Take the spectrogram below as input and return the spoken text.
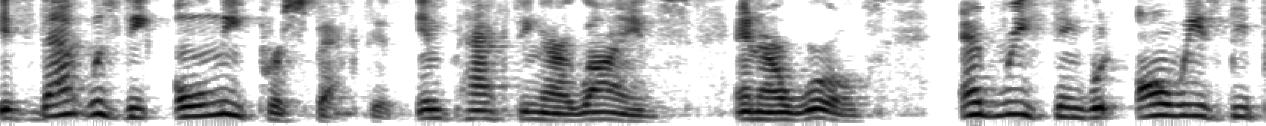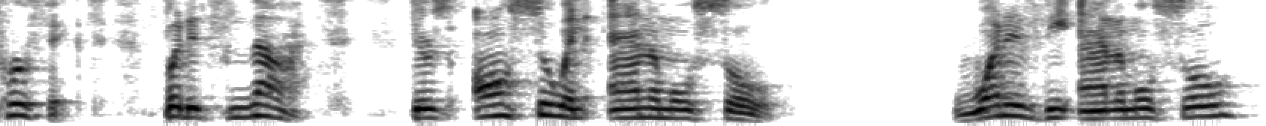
If that was the only perspective impacting our lives and our worlds, everything would always be perfect. But it's not. There's also an animal soul. What is the animal soul?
